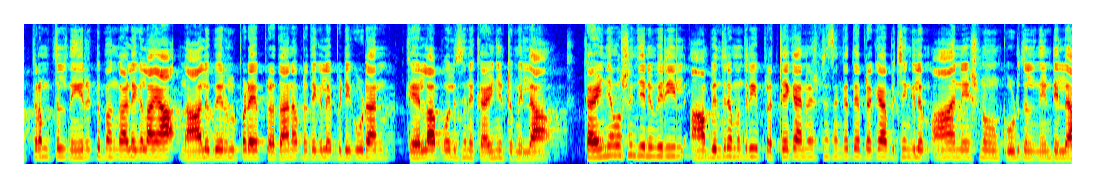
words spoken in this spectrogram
അക്രമത്തിൽ നേരിട്ട് പങ്കാളികളായ നാലുപേരുൾപ്പെടെ പ്രധാന പ്രതികളെ പിടികൂടാൻ കേരള പോലീസിന് കഴിഞ്ഞിട്ടുമില്ല. കഴിഞ്ഞ വർഷം ജനുവരിയിൽ ആഭ്യന്തരമന്ത്രി പ്രത്യേക അന്വേഷണ സംഘത്തെ പ്രഖ്യാപിച്ചെങ്കിലും ആ അന്വേഷണവും കൂടുതൽ നീണ്ടില്ല.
